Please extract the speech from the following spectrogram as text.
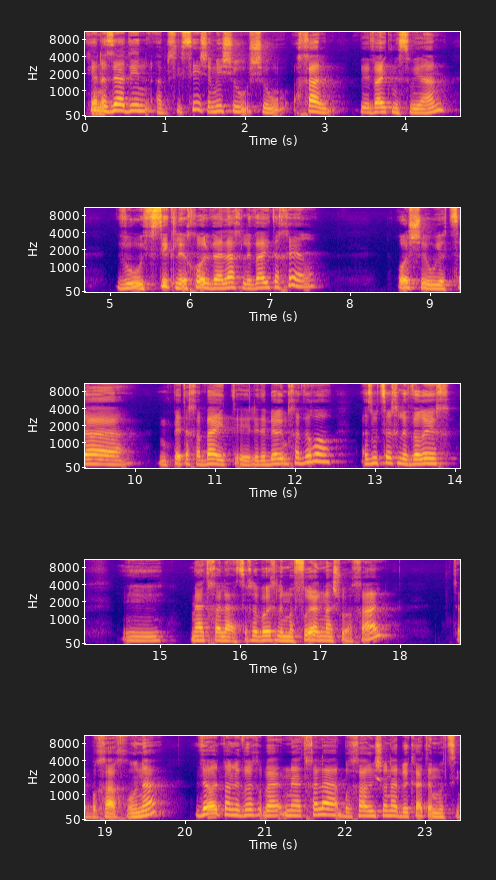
כן, אז זה הדין הבסיסי, שמישהו שהוא אכל בבית מסוים, והוא הפסיק לאכול והלך לבית אחר, או שהוא יצא מפתח הבית אה, לדבר עם חברו, אז הוא צריך לברך אה, מההתחלה, צריך לברך למפרע על מה שהוא אכל, את הברכה האחרונה, ועוד פעם לברך מההתחלה, ברכה ראשונה, ברכת המוציא.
